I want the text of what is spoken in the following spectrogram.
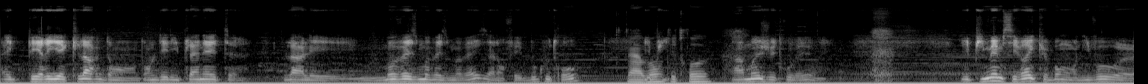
avec Perry et Clark dans, dans le Daily Planet, là, les mauvaises, mauvaises, mauvaises, elle en fait beaucoup trop. Ah bon, tu trouves Ah, moi, je vais trouver, oui. Et puis même, c'est vrai que, bon, au niveau euh,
